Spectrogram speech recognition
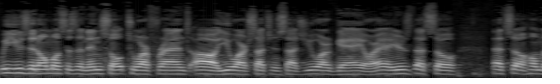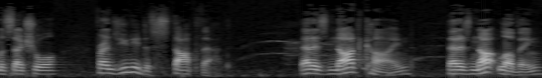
We use it almost as an insult to our friends. Oh, you are such and such. You are gay, or hey, that's so that's so homosexual. Friends, you need to stop that. That is not kind. That is not loving,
